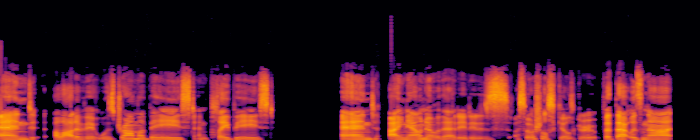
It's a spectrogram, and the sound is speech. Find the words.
And a lot of it was drama based and play based. And I now know that it is a social skills group, but that was not,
